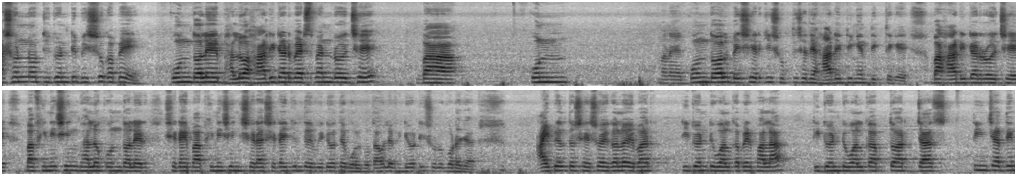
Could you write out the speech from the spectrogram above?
আসন্ন টি টোয়েন্টি বিশ্বকাপে কোন দলে ভালো হার্ড হিটার ব্যাটসম্যান রয়েছে বা কোন মানে কোন দল বেশি আর কি শক্তিশালী হার্ড হিটিংয়ের দিক থেকে? বা হার্ড হিটার রয়েছে বা ফিনিশিং ভালো কোন দলের, সেটাই বা ফিনিশিং সেরা, সেটাই কিন্তু এই ভিডিওতে বলব। তাহলে ভিডিওটি শুরু করা যাক। আইপিএল তো শেষ হয়ে গেল, এবার টি টোয়েন্টি ওয়ার্ল্ড কাপের পালা। টি টোয়েন্টি ওয়ার্ল্ড কাপ তো আর জাস্ট তিন চার দিন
